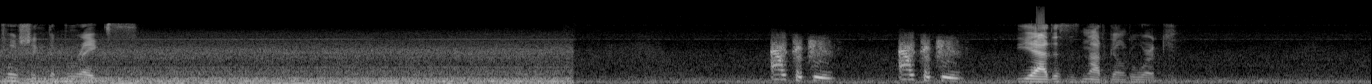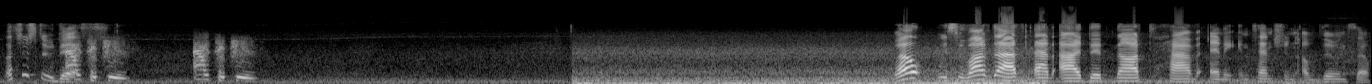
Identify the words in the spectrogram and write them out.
pushing the brakes. Altitude. Altitude. Yeah, this is not going to work. Let's just do this. Altitude. Altitude. Well, we survived that, and I did not have any intention of doing so.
